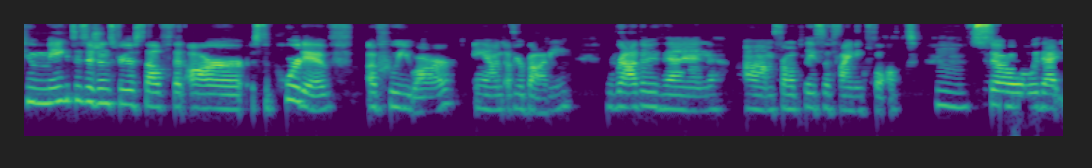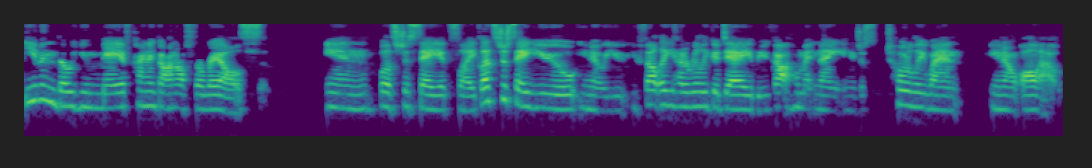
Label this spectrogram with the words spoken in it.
to make decisions for yourself that are supportive of who you are and of your body rather than um, from a place of finding fault. Mm. So that even though you may have kind of gone off the rails in, let's just say it's like, let's just say you, you know, you, you felt like you had a really good day, but you got home at night and you just totally went, you know, all out.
